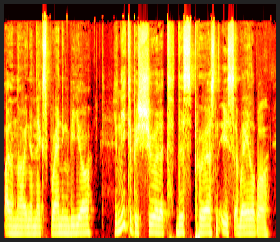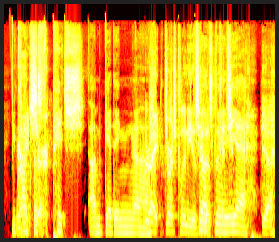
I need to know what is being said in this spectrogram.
I don't know, in your next branding video, you need to be sure that this person is available. You can't right, just sure. pitch. I'm getting uh, right. George Clooney is George Clooney. Pitch. Yeah, yeah.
